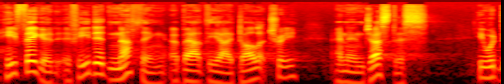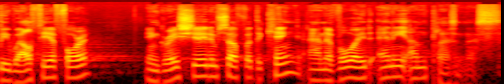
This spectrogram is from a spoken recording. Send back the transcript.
He figured if he did nothing about the idolatry and injustice, He would be wealthier for it, ingratiate himself with the king, and avoid any unpleasantness.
